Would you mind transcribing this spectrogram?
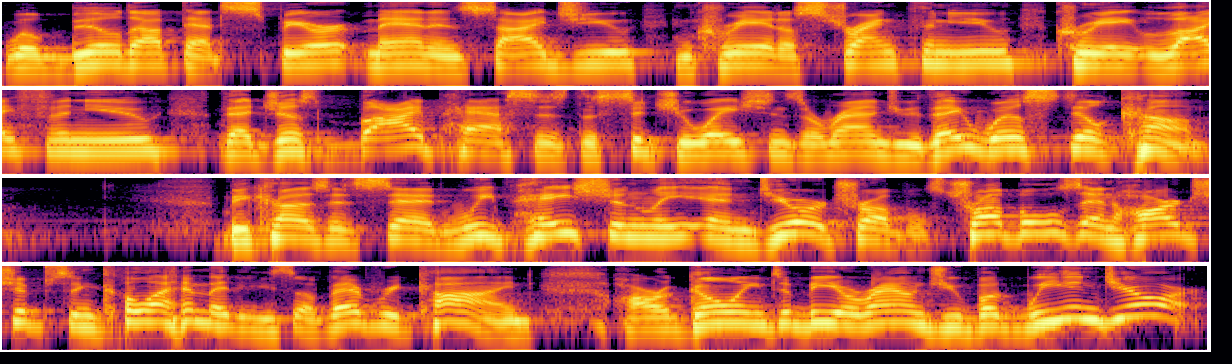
will build up that spirit man inside you and create a strength in you, create life in you that just bypasses the situations around you. They will still come because it said, We patiently endure troubles. Troubles and hardships and calamities of every kind are going to be around you, but we endure.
